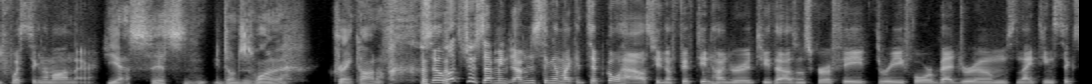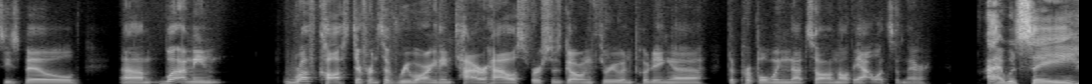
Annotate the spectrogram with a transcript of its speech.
twisting them on there. Yes, it's you don't just want to crank on them. so let's just, I mean, I'm just thinking like a typical house, you know, 1,500, 2,000 square feet, three, four bedrooms, 1960s build. Um, what, I mean, rough cost difference of rewiring the entire house versus going through and putting uh, the purple wing nuts on all the outlets in there. I would say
